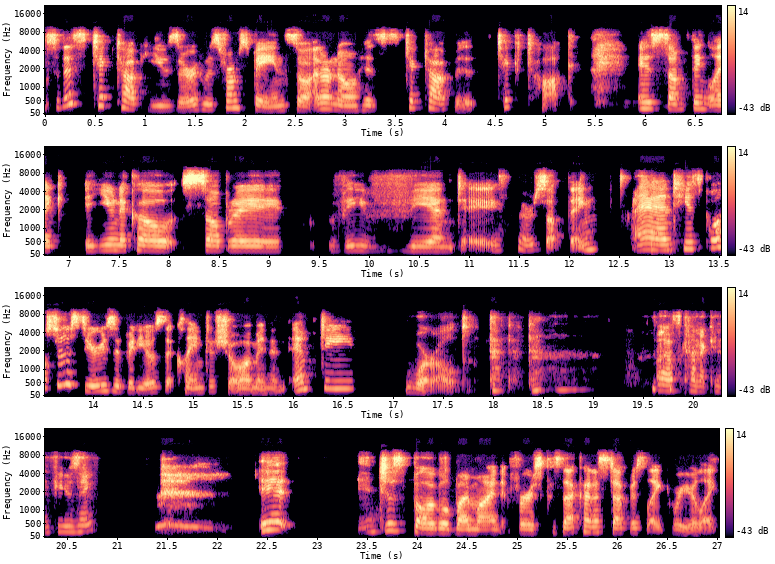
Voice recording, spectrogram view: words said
so this TikTok user who's from Spain, so I don't know, his TikTok TikTok is something like Unico sobreviviente or something. And he's posted a series of videos that claim to show him in an empty world. Da, da, da. That's kind of confusing. It it just boggled my mind at first because that kind of stuff is like where you're like,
